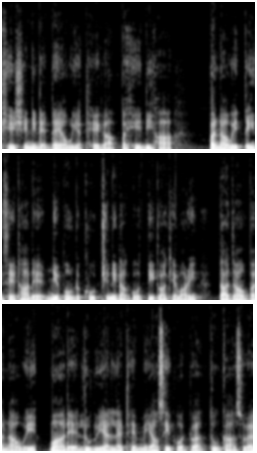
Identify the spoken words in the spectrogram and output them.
ဖြည့်ရှင်းနေတဲ့ဒိုင်ယာဝီအထက်ကပဟေဒီဟာဘန်နာဝီတင်းဆဲထားတဲ့မြေပုံတစ်ခုဖြစ်နေတာကိုသိသွားခဲ့ပါရီ။ဒါကြောင့်ဘန်နာဝီ မားတဲ့လူတွေရဲ့လက်ထဲမရောက်စေဖို့အတွက်သူကဇွဲ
